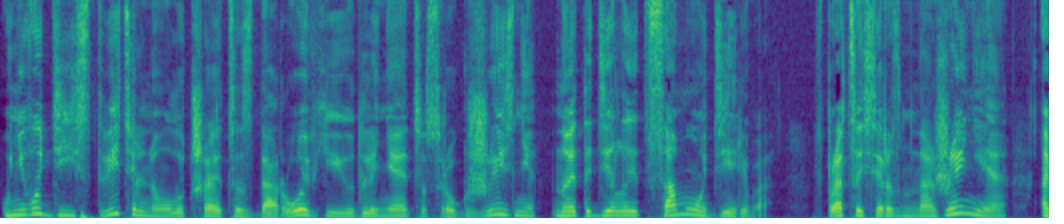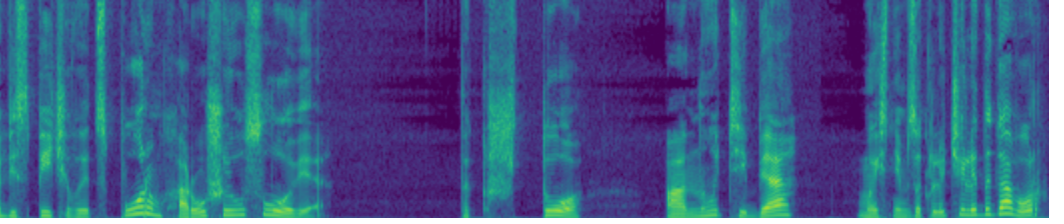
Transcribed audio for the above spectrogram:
У него действительно улучшается здоровье и удлиняется срок жизни, но это делает само дерево. В процессе размножения обеспечивает спорам хорошие условия. Так что, оно тебя... Мы с ним заключили договор.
